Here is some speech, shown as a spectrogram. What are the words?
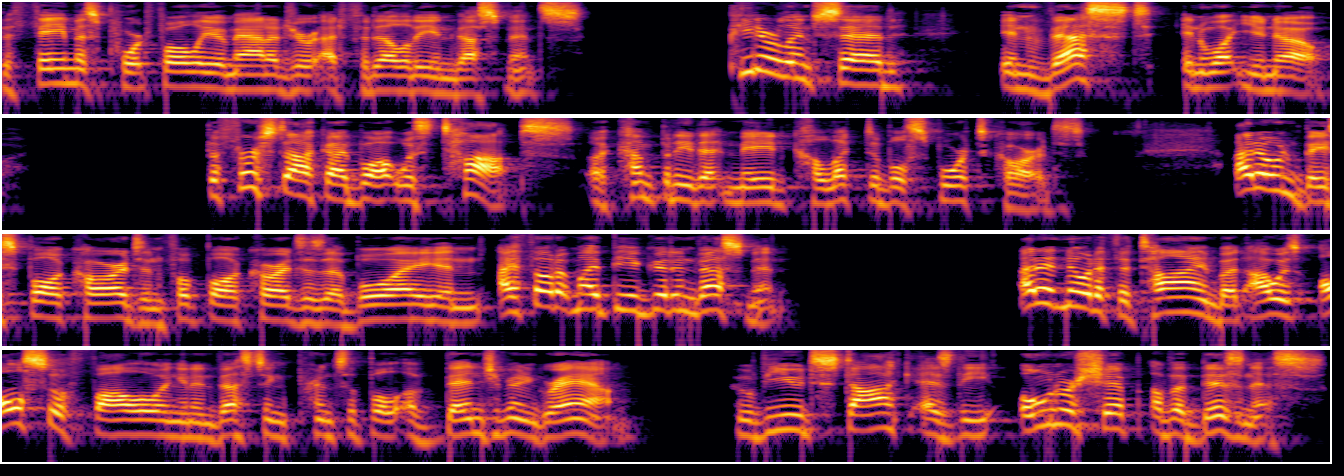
the famous portfolio manager at Fidelity Investments. Peter Lynch said, Invest in what you know. The first stock I bought was Topps, a company that made collectible sports cards. I'd owned baseball cards and football cards as a boy, and I thought it might be a good investment. I didn't know it at the time, but I was also following an investing principle of Benjamin Graham, who viewed stock as the ownership of a business.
